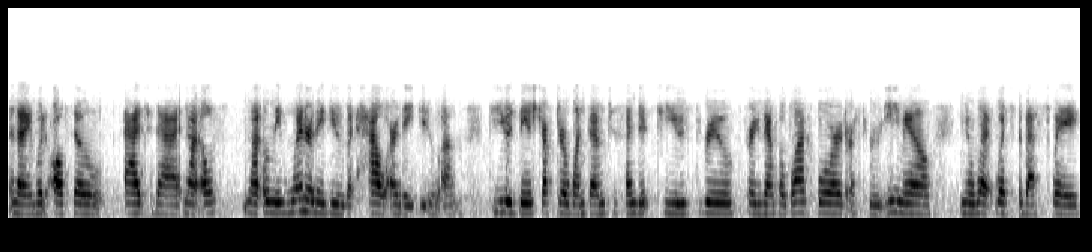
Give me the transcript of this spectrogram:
And I would also add to that not also not only when are they due, but how are they due. Um, do you as the instructor want them to send it to you through, for example, Blackboard or through email? You know, what, what's the best way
